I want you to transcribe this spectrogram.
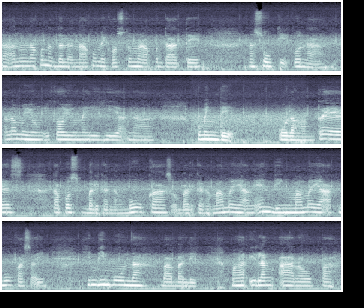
na ano na ako, nadala na ako. May customer ako dati na suki ko na. Alam mo yung ikaw yung nahihiya na kumindi. Kulang ang tres, tapos balikan ng bukas o balikan ng mamaya. Ang ending, mamaya at bukas ay hindi muna babalik. Mga ilang araw pa.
